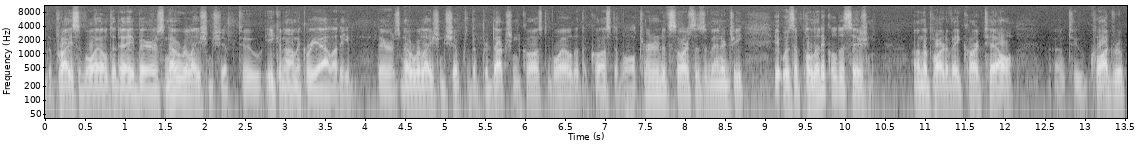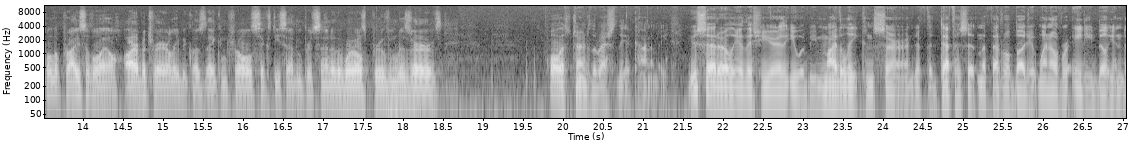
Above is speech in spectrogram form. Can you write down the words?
The price of oil today bears no relationship to economic reality. There's no relationship to the production cost of oil, to the cost of alternative sources of energy. It was a political decision on the part of a cartel to quadruple the price of oil arbitrarily because they control 67% of the world's proven reserves. Paul, let's turn to the rest of the economy. You said earlier this year that you would be mightily concerned if the deficit in the federal budget went over $80 billion.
